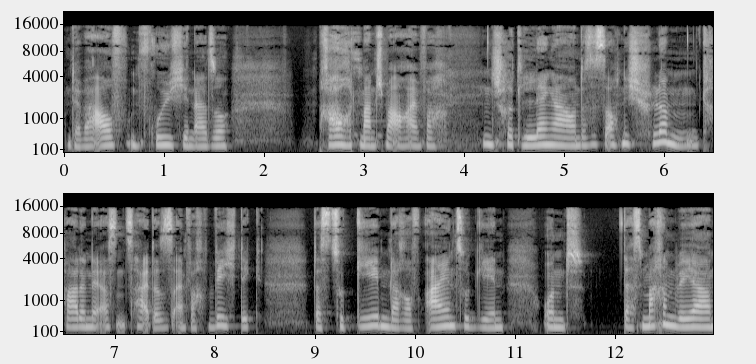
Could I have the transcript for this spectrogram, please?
Und der war auf ein Frühchen, also braucht manchmal auch einfach einen Schritt länger. Und das ist auch nicht schlimm, gerade in der ersten Zeit, das ist einfach wichtig, das zu geben, darauf einzugehen. Und das machen wir ja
